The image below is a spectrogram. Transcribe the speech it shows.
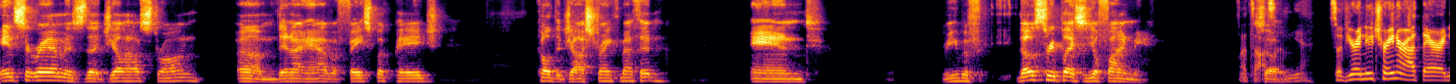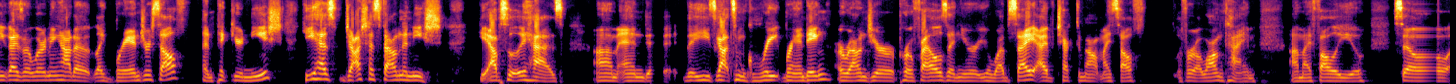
Instagram is the Jailhouse Strong. Um, then I have a Facebook page called the Josh Strength Method, and those three places you'll find me. That's awesome. So, yeah. So if you're a new trainer out there and you guys are learning how to like brand yourself and pick your niche, he has Josh has found a niche. He absolutely has. Um, and the, he's got some great branding around your profiles and your your website. I've checked him out myself for a long time. Um, I follow you. So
